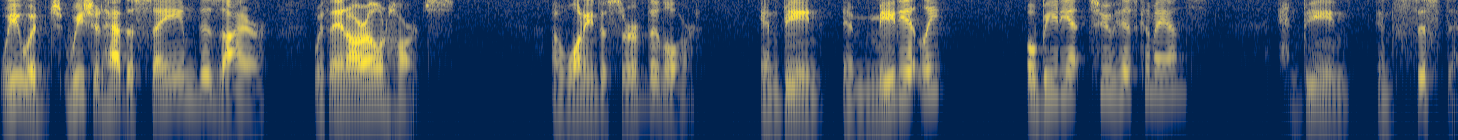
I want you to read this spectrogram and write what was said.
we, would, we should have the same desire within our own hearts of wanting to serve the Lord and being immediately obedient to his commands and being insistent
